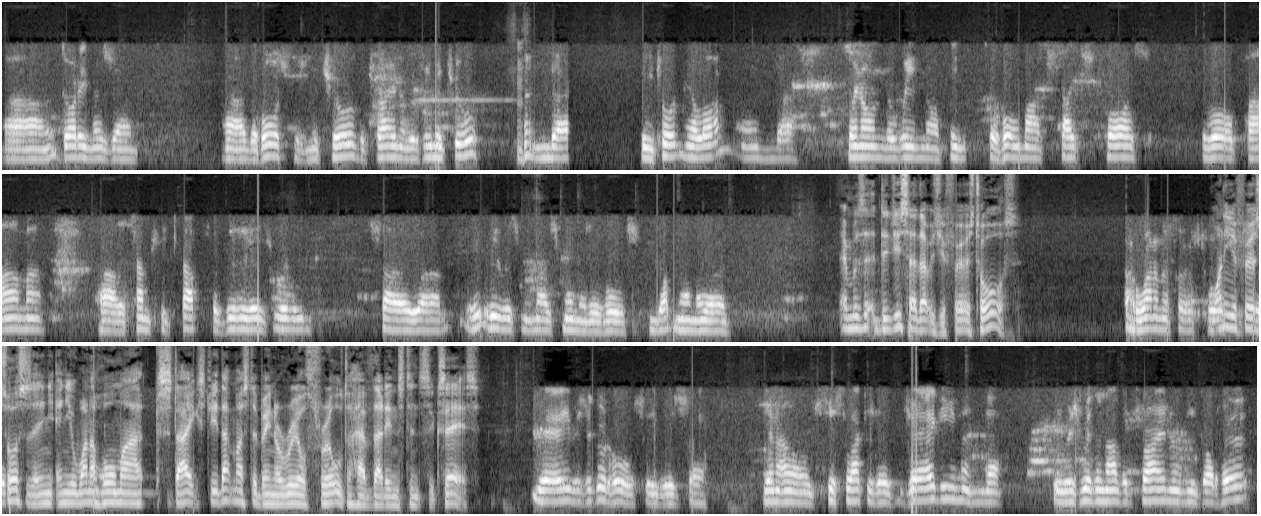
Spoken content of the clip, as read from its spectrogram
Uh, got him as a, uh, the horse was mature, the trainer was immature, and uh, he taught me a lot. And uh, went on to win, I think, the Hallmark Stakes twice, the Royal Palmer, uh, the Country Cup the Villiers with him. So uh, he, he was my most memorable horse. He got me on the road. And was it, did you say that was your first horse? Uh, one of my first horses. One of your first horses, and, and you won a Hallmark Stakes. Gee, that must have been a real thrill to have that instant success. Yeah, he was a good horse. He was, uh, you know, I was just lucky to jag him, and uh, he was with another trainer, and he got hurt.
